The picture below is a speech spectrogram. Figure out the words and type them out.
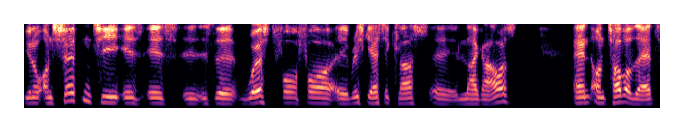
you know, uncertainty is is is the worst for for a risky asset class uh, like ours. And on top of that,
